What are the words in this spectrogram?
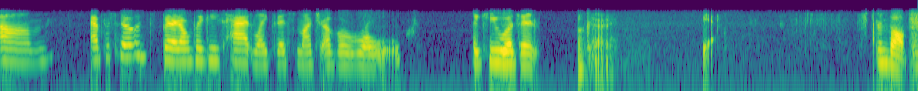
um episodes, but I don't think he's had like this much of a role. Like he wasn't Okay. Yeah. Involved in.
